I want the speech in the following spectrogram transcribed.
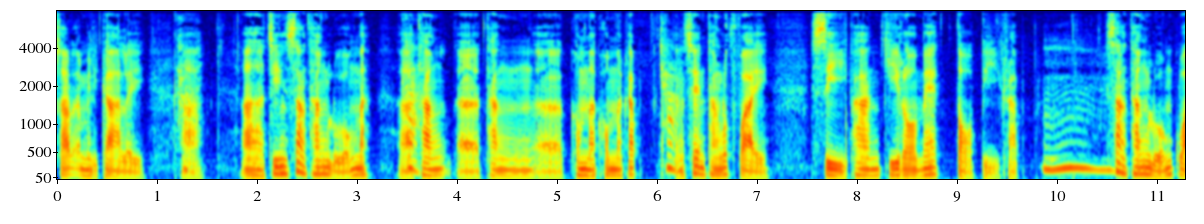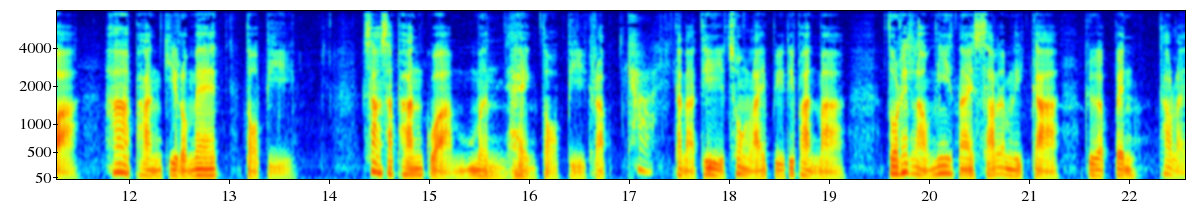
สหรัฐอเมริกาเลยค่ะจีนสร้างทางหลวงนะทางทางคมนาคมนะครับอย่างเช่นทางรถไฟ 4,000 กิโลเมตรต่อปีครับ สร้างทางหลวงกว่า 5,000 กิโลเมตร ต่อปี สร้างสะพานกว่าหมื่นแห่งต่อปีครับขณะที่ช่วงหลายปีที่ผ่านมา ตัวเลขเหล่านี้ในสหรัฐอเมริกาเกือบเป็นเท่าไหร่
